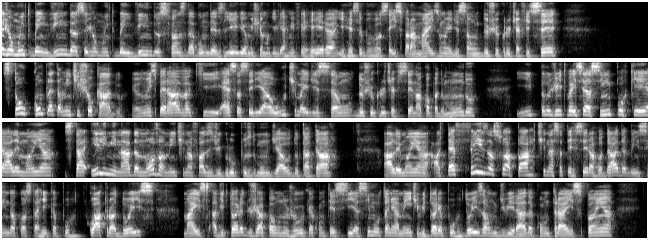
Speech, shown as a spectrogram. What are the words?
Sejam muito bem-vindas, sejam muito bem-vindos, fãs da Bundesliga. Eu me chamo Guilherme Ferreira e recebo vocês para mais uma edição do Chucrute FC. Estou completamente chocado. Eu não esperava que essa seria a última edição do Chucrute FC na Copa do Mundo. E pelo jeito vai ser assim porque a Alemanha está eliminada novamente na fase de grupos do Mundial do Catar a Alemanha até fez a sua parte nessa terceira rodada, vencendo a Costa Rica por 4 a 2, mas a vitória do Japão no jogo que acontecia simultaneamente, vitória por 2 a 1 de virada contra a Espanha,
